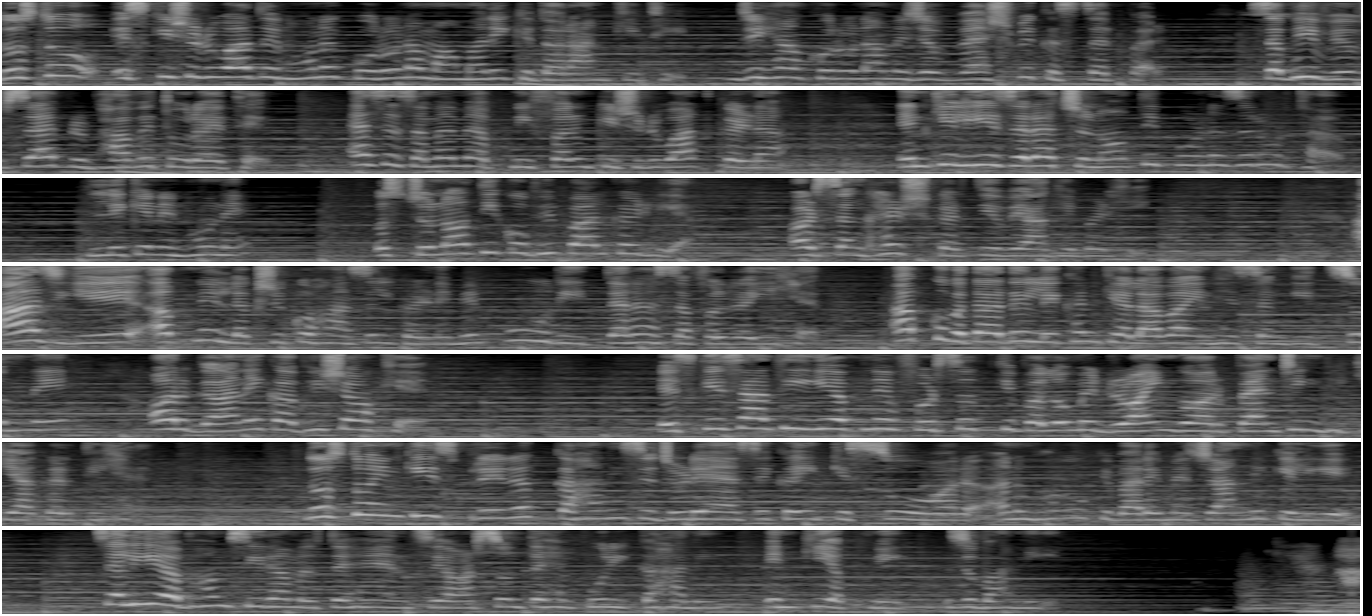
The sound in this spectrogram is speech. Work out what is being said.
दोस्तों, इसकी शुरुआत इन्होंने कोरोना महामारी के दौरान की थी। जी हाँ कोरोना में जब वैश्विक स्तर पर सभी व्यवसाय प्रभावित हो रहे थे, ऐसे समय में अपनी फर्म की शुरुआत करना इनके लिए जरा चुनौतीपूर्ण ज़रूर था। लेकिन इन्होंने उस चुनौती को भी पार कर लिया और संघर्ष करते हुए आगे बढ़ी। आज ये अपने लक्ष्य को हासिल करने में पूरी तरह सफल रही है। आपको बता दें, लेखन के अलावा इन्हें संगीत सुनने और गाने का भी शौक है। इसके साथ ही ये अपने फुर्सत के पलों में ड्राइंग और पेंटिंग भी किया करती है। दोस्तों, इनकी इस प्रेरक कहानी से जुड़े ऐसे कई किस्सों और अनुभवों के बारे में जानने के लिए चलिए, अब हम सीधा मिलते हैं इनसे और सुनते हैं पूरी कहानी, इनकी अपनी जुबानी।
